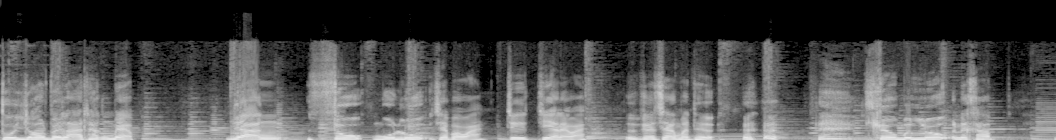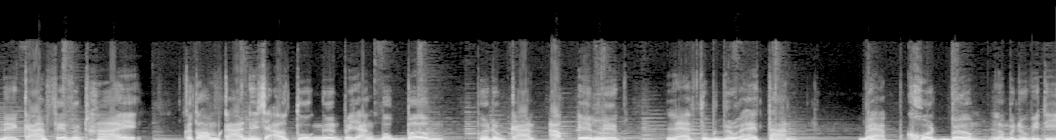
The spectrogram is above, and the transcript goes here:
ตัวย้อนเวลาทั้งแมปอย่างซูมูรุใช่ป่าวะชื่อชื่ออะไรวะเออก็ช่างมันเถอะซูมูรุนะครับ ในการเซตสุดท้ายก็ต้องทำการที่จะเอาตัวเงินไปอย่างเบิ่มๆเพื่อทำการอัพเอเลนและซูมูรุให้ตัน แบบโคตรเบิ่มเรามาดูวิธี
